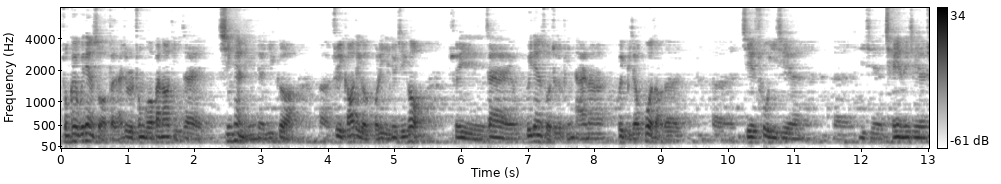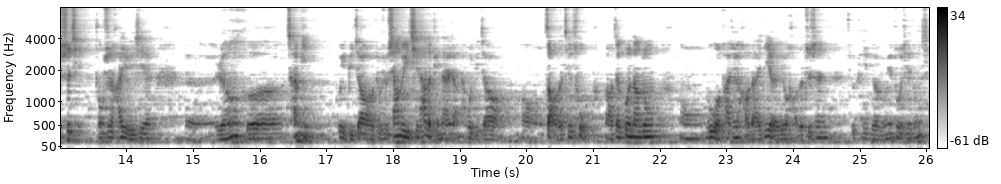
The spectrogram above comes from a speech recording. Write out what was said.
中科微电所本来就是中国半导体在芯片领域的一个呃最高的一个国立研究机构，所以在微电所这个平台呢，会比较过早的呃接触一些呃一些前沿的一些事情，同时还有一些呃人和产品。会比较，就是相对于其他的平台来讲，它会比较哦早的接触，然后在过程当中，嗯，如果发现好的 idea，有好的支撑，就可以比较容易做一些东西。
